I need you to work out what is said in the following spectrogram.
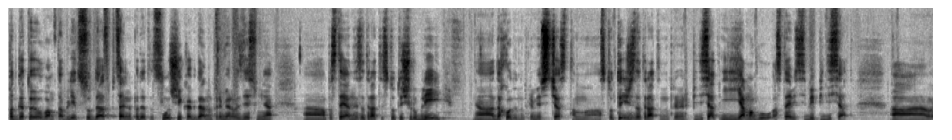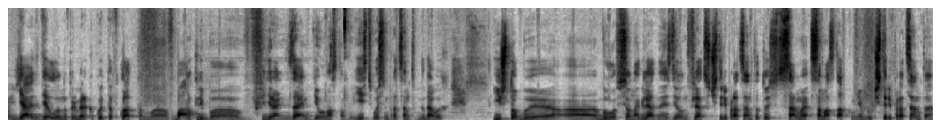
подготовил вам таблицу, да, специально под этот случай, когда, например, вот здесь у меня а, постоянные затраты 100 тысяч рублей, а, доходы, например, сейчас там 100 тысяч, затраты, например, 50, и я могу оставить себе 50. А, я сделаю, например, какой-то вклад там в банк, либо в федеральный займ, где у нас там есть 8% годовых. И чтобы э, было все наглядно, я сделал инфляцию 4%, то есть самая, сама ставка у меня будет 4%.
